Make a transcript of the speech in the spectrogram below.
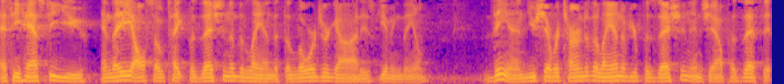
as he has to you, and they also take possession of the land that the Lord your God is giving them. Then you shall return to the land of your possession and shall possess it,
